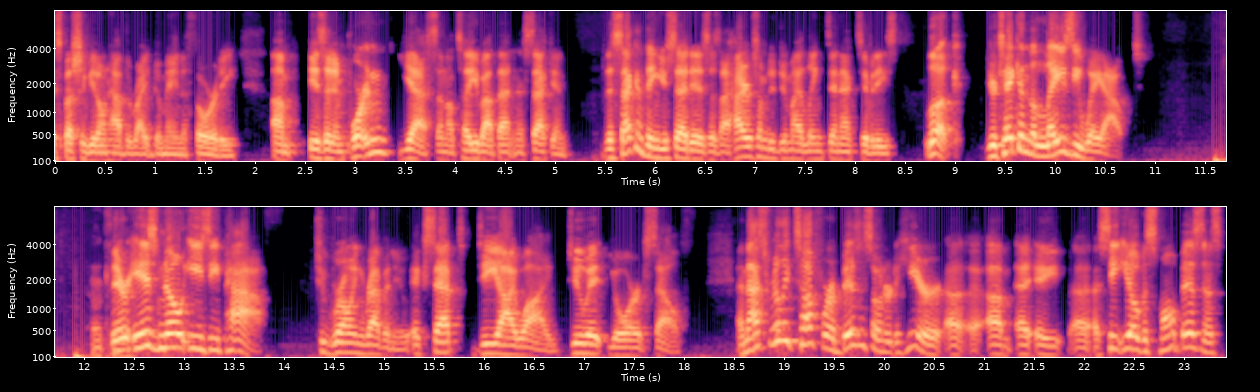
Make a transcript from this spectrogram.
especially if you don't have the right domain authority. Um, is it important? Yes, and I'll tell you about that in a second. The second thing you said is, as I hire somebody to do my LinkedIn activities, look, you're taking the lazy way out. Okay. There is no easy path to growing revenue except DIY, do it yourself. And that's really tough for a business owner to hear, uh, uh um, a, a, CEO of a small business,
